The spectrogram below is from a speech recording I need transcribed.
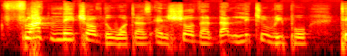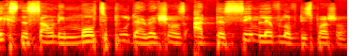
flat nature of the waters ensure that that little ripple takes the sound in multiple directions at the same level of dispersion.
